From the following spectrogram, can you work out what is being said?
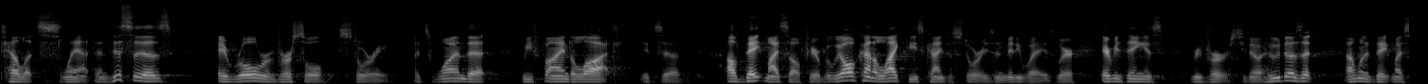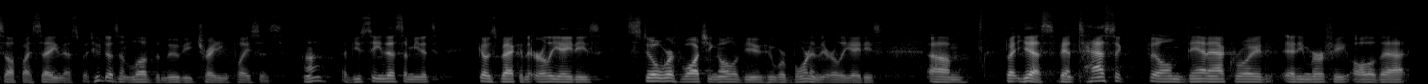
tell it slant. And this is a role reversal story. It's one that we find a lot. It's a I'll date myself here, but we all kind of like these kinds of stories in many ways where everything is reversed. You know, who doesn't I'm going to date myself by saying this, but who doesn't love the movie Trading Places? Huh? Have you seen this? I mean, it goes back in the early 80s. It's still worth watching, all of you who were born in the early 80s. Um, but yes, fantastic film. Dan Aykroyd, Eddie Murphy, all of that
